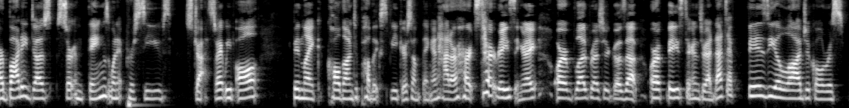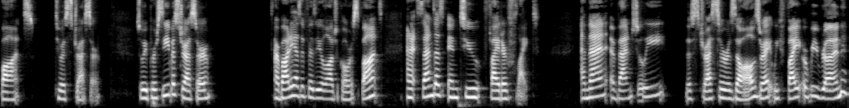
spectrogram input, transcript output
Our body does certain things when it perceives stress, right? We've all been like called on to public speak or something and had our heart start racing, right? Or our blood pressure goes up or our face turns red. That's a physiological response to a stressor. So we perceive a stressor. Our body has a physiological response and it sends us into fight or flight. And then eventually the stressor resolves, right? We fight or we run,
